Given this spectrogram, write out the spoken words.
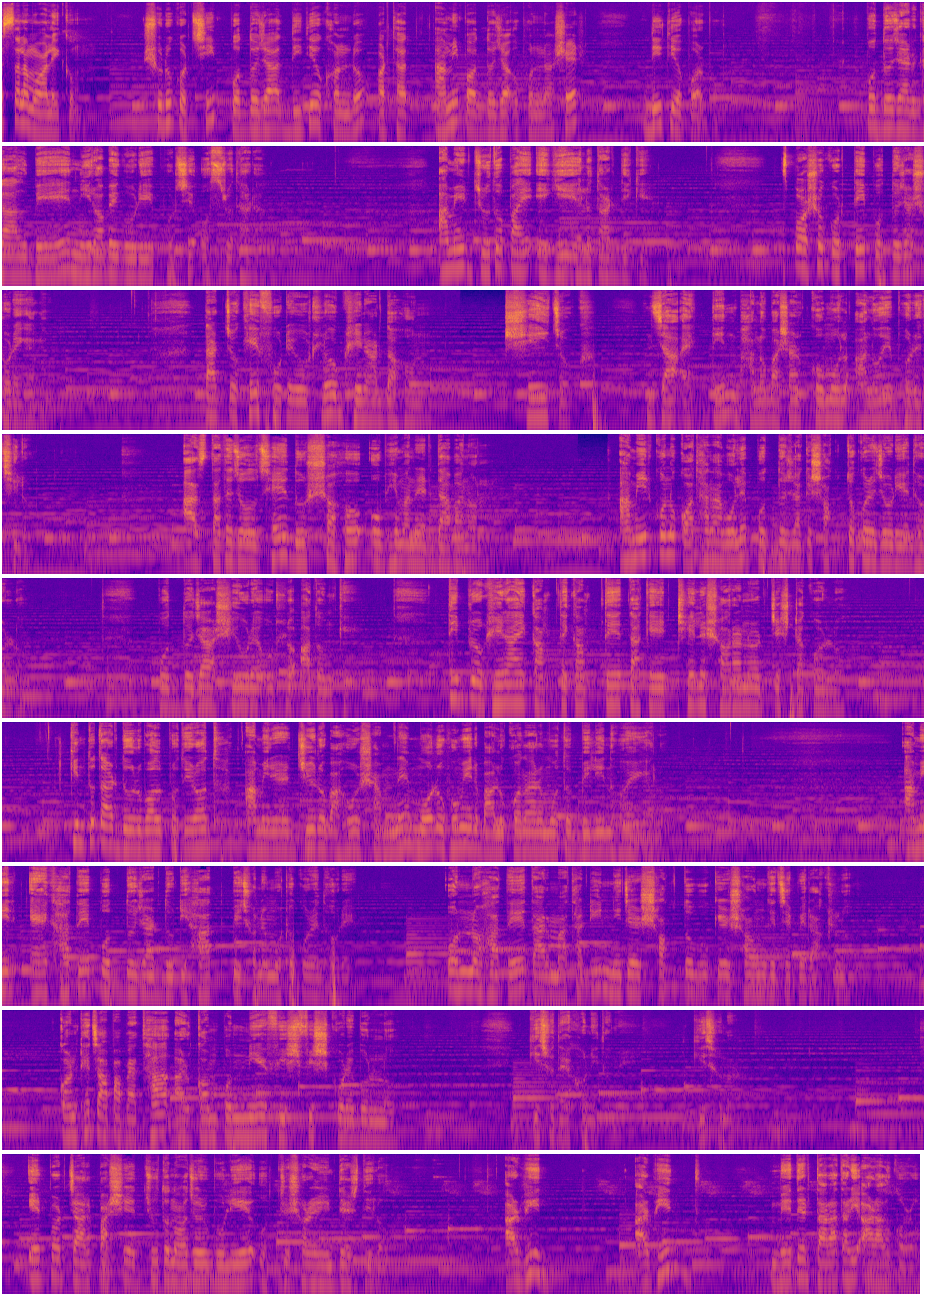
আসসালামু আলাইকুম। শুরু করছি পদ্মজা দ্বিতীয় খণ্ড, অর্থাৎ আমি পদ্মজা উপন্যাসের দ্বিতীয় পর্ব। পদ্মজার গাল বেয়ে নীরবে গড়িয়ে পড়ছে অশ্রুধারা। আমির দ্রুত পায়ে এগিয়ে এলো তার দিকে। স্পর্শ করতেই পদ্মজা সরে গেল। তার চোখে ফুটে উঠল ঘৃণার দহন। সেই চোখ যা একদিন ভালোবাসার কোমল আলোয় ভরেছিল। আজ তাতে জ্বলছে দুঃসহ অভিমানের দাবানল। আমির কোনো কথা না বলে পদ্মজাকে শক্ত করে জড়িয়ে ধরল। পদ্মজা শিউরে উঠল আতঙ্কে। তীব্র ঘৃণায় কাঁপতে কাঁপতে তাকে ঠেলে সরানোর চেষ্টা করল। কিন্তু তার দুর্বল প্রতিরোধ আমিরের জিরোবাহুর সামনে মরুভূমির বালুকণার মতো বিলীন হয়ে গেল। আমির এক হাতে পদ্মজার দুটি হাত পেছনে মুঠো করে ধরে অন্য হাতে তার মাথাটি নিজের শক্ত বুকের সঙ্গে চেপে রাখল। কণ্ঠে চাপা ব্যথা আর কম্পন নিয়ে ফিস ফিস করে বলল, কিছু দেখনি তুমি, কিছু না। এরপর চারপাশে দ্রুত নজর বুলিয়ে উচ্চস্বরে নির্দেশ দিল, আরভিদ আরভিদ, মেয়েদের তাড়াতাড়ি আড়াল করো।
